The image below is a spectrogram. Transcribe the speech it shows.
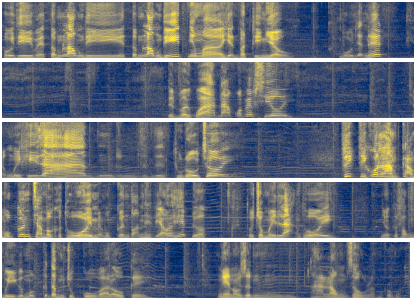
Thôi thì mẹ tấm lòng thì, tấm lòng thì ít, nhưng mà hiện vật thì nhiều. Bố nhận hết. Tuyệt vời quá, đã qua pepsi ơi. Chẳng mấy khi ra, thủ đô chơi. Thích thì con làm cả một cân chả mực. Thôi, mẹ một cân toàn hết đéo hết được. Thôi cho mấy lạng thôi. Nhưng cái phong bì cứ một cái tầm chục củ vào là ok. Nghe nói dân hạ long giàu lắm không ạ?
